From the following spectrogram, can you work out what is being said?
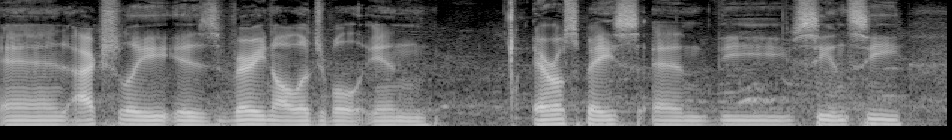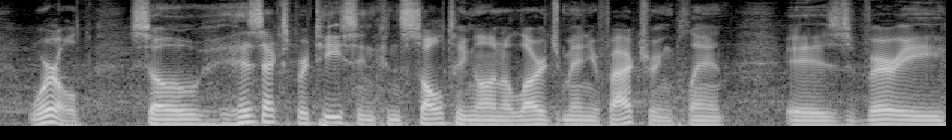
and actually is very knowledgeable in aerospace and the CNC world. So his expertise in consulting on a large manufacturing plant is very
